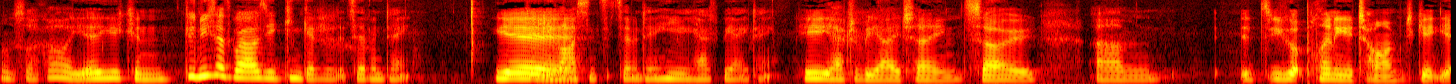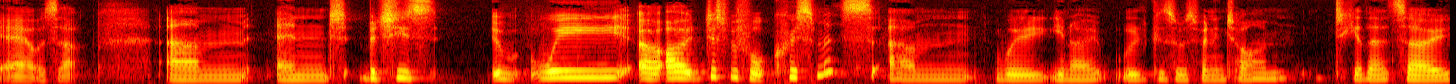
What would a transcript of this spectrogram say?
I was like, oh yeah, you can. Because New South Wales, you can get it at 17. Yeah, Get your license at 17. Here, you have to be 18. Here you have to be 18, so um, it's, you've got plenty of time to get your hours up. Um, and but she's we uh, oh, just before Christmas, um, we you know because we were spending time together. So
